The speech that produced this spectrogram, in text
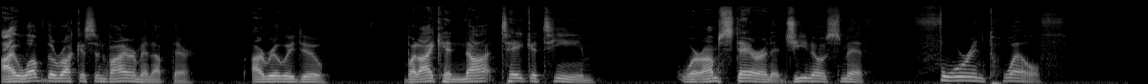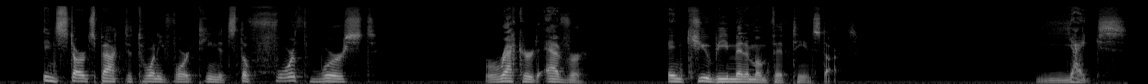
I love the ruckus environment up there. I really do. But I cannot take a team where I'm staring at Geno Smith 4 and 12 in starts back to 2014. It's the fourth worst record ever in QB minimum 15 starts. Yikes.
